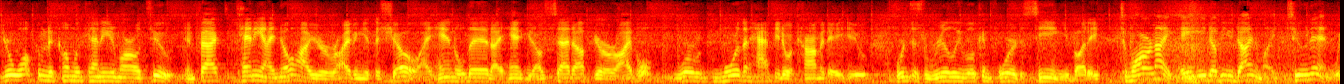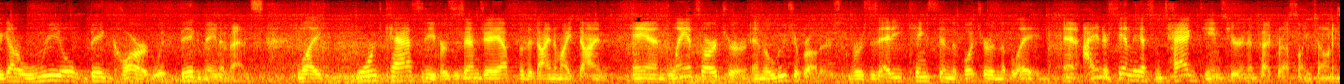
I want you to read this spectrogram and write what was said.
you're welcome to come with Kenny tomorrow too. In fact, Kenny, I know how you're arriving at the show. I handled it. I hand, you know, set up your arrival. We're more than happy to accommodate you. We're just really looking forward to seeing you, buddy. Tomorrow night, AEW Dynamite. Tune in. We got a real big card with big main events like Orange Cassidy versus MJF for the Dynamite Diamond, and Lance Archer and the Lucha Brothers versus Eddie Kingston, the Butcher, and the Blade. And I understand they have some tag teams here in Impact Wrestling, Tony.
